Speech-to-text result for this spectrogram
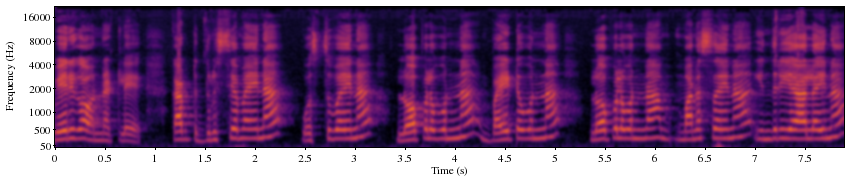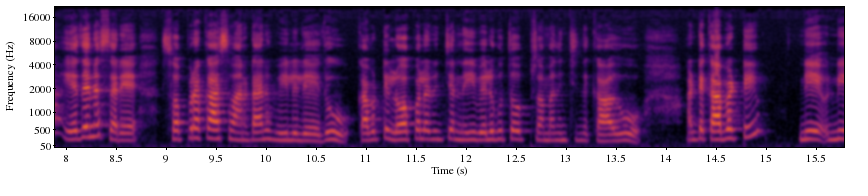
వేరుగా ఉన్నట్లే. కాబట్టి దృశ్యమైన వస్తువైన లోపల ఉన్న బయట ఉన్న లోపల ఉన్న మనస్సైనా అయినా ఇంద్రియాలైనా ఏదైనా సరే స్వప్రకాశం అనడానికి వీలు లేదు. కాబట్టి లోపల నుంచి నీ వెలుగుతో సంబంధించింది కాదు. అంటే కాబట్టి నీ నీ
